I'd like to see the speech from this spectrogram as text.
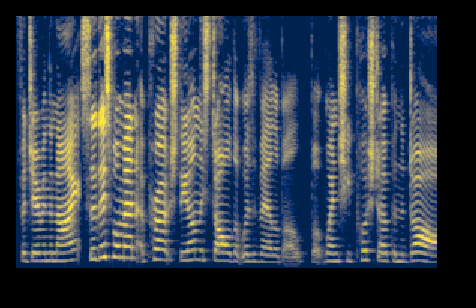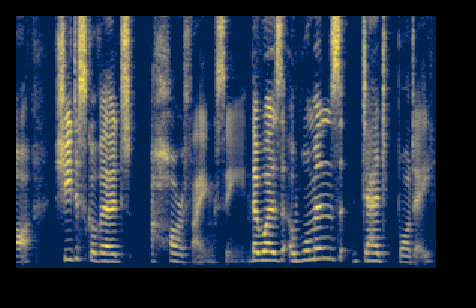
for during the night. So this woman approached the only stall that was available, but when she pushed open the door, she discovered a horrifying scene. There was a woman's dead body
